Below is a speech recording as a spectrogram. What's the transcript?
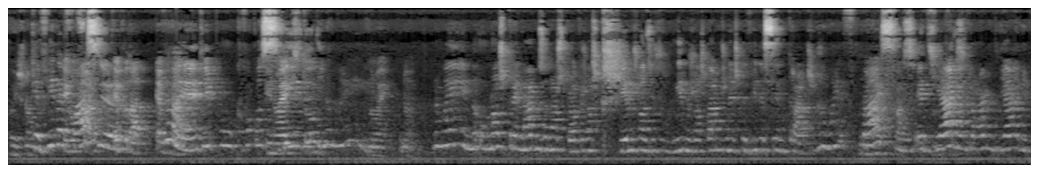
Pois não. Que a vida é, é fácil. É verdade, é verdade. Não é tipo, que vou conseguir. E não é de todo. Não é. Não é, não é. Não é. Nós treinarmos a nós próprios, nós crescermos, nós evoluirmos, nós estarmos nesta vida centrados. Não é fácil. Não é, fácil. é diário, é um trabalho diário.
